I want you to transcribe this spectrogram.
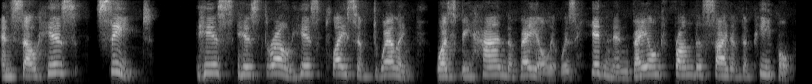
And so his seat his his throne his place of dwelling was behind the veil. It was hidden and veiled from the sight of the people.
